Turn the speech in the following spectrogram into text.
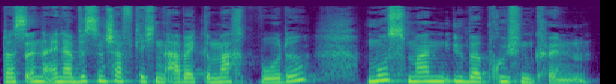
was in einer wissenschaftlichen Arbeit gemacht wurde, muss man überprüfen können.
